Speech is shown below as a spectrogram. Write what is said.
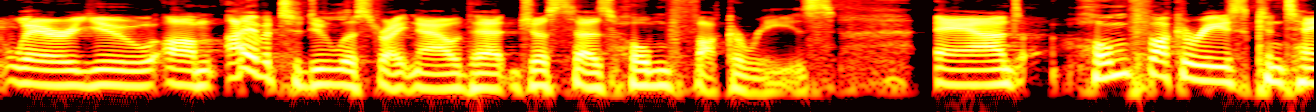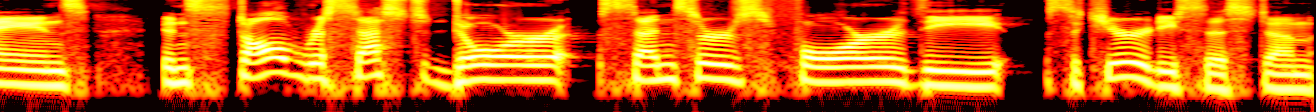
where you um I have a to-do list right now that just says home fuckeries. And home fuckeries contains install recessed door sensors for the security system,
